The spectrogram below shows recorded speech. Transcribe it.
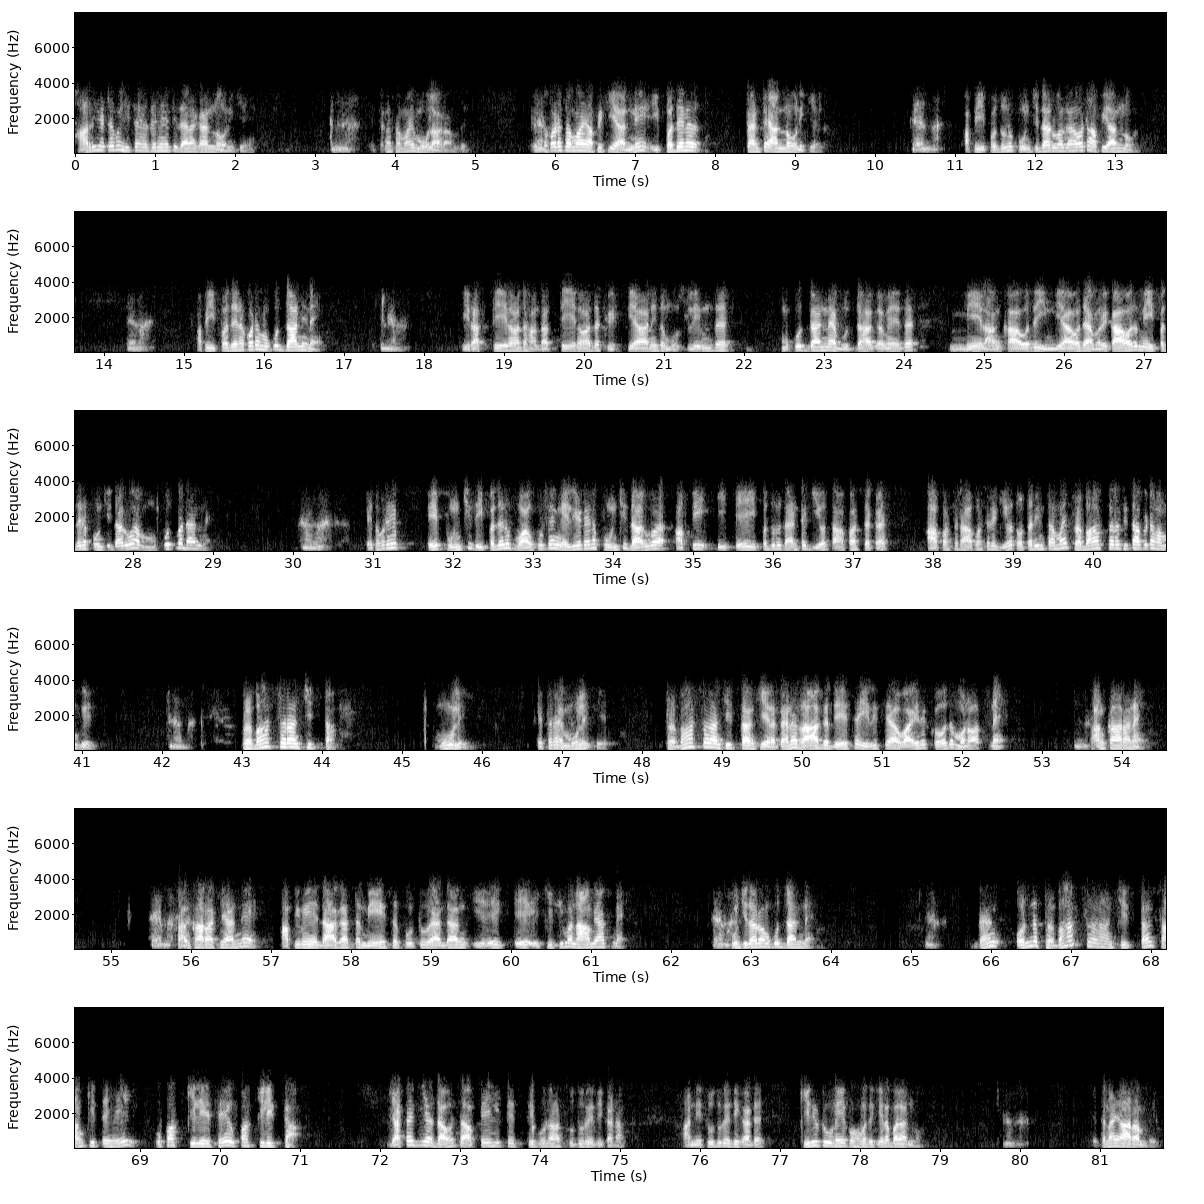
හරියටම හිත හැදෙන හැටි දැනගන්න ඕනි කියන එතන තමයි මූලාරම්භය. එතකොට තමයි අපි කියන්නේ ඉපදෙන තැනට යන්න ඕනි කියලා. අපි ඉපදුණු පුංචි දරුවා ගාවට අපි යන්න ඕනේ. අපි ඉපදෙනකොට මුකුත් දන්නේ නැහැ. ඉරක් තියනවාද හඳක් තියනවාද ක්‍රිස්තියානිද මුස්ලිම්ද මුකුත් දන්නේ නැහැ බුද්ධ ආගමේද මේ ලංකාවද ඉන්දියාවද ඇමරිකාවද මේ ඉපදෙන පුංචි දරුවා මුකුත්ම දන්නේ නැහැ. එතකොට ඒ පුංචි ඉපදෙන වකුසෙන් එළියට එන පුංචි දරුවා අපි ඒ ඉපදුණු තැනට ගියොත් ආපස්සට ආපස්සට ආපස්සට ගියොත් ඔතනින් තමයි ප්‍රභාස්තර සිත අපිට හම්බ වෙන්නේ. ප්‍රභාස්තරං චිත්තං මූලේ. එතරම් මූලේ කියේ. ප්‍රභාස්තරං චිත්තං කියන තැන රාග, දේශ, ඊර්ෂ්‍යා, වෛර, ක්‍රෝධ මොනවත් නැහැ. සංඛාර නැහැ. සංඛාරා කියන්නේ අපි මේ දාගත්ත මේස පුටු ඇඳන් ඒ කිසිම නාමයක් නැහැ. පුංචි දරුවා මුකුත් දන්නේ දැන් ඔන්න ප්‍රභාස්වරං චිත්තං සංකිතේ උපක්ඛිලේසේ උපක්ඛිලිට්ඨා. යට ගිය දවස අපේ හිතේ තිබුණා සුදු රෙදි කඩක්. අන්නේ සුදු රෙදි කඩ කිලිටුනේ කොහොමද කියලා බලන්න එතනයි ආරම්භය.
